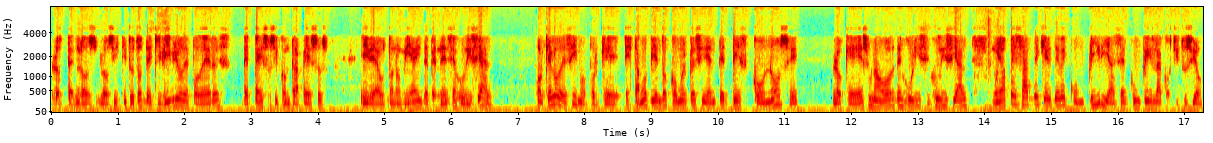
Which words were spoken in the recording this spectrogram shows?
los, los, institutos de equilibrio de poderes, de pesos y contrapesos y de autonomía e independencia judicial. ¿Por qué lo decimos? Porque estamos viendo cómo el presidente desconoce lo que es una orden judicial, muy a pesar de que él debe cumplir y hacer cumplir la Constitución.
